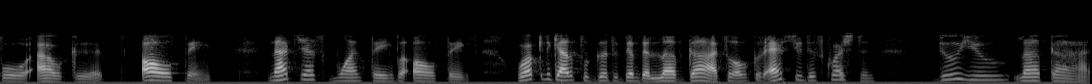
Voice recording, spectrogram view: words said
for our good. All things. Not just one thing, but all things. Working together for good to them that love God. So I'm going to ask you this question do you love God?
